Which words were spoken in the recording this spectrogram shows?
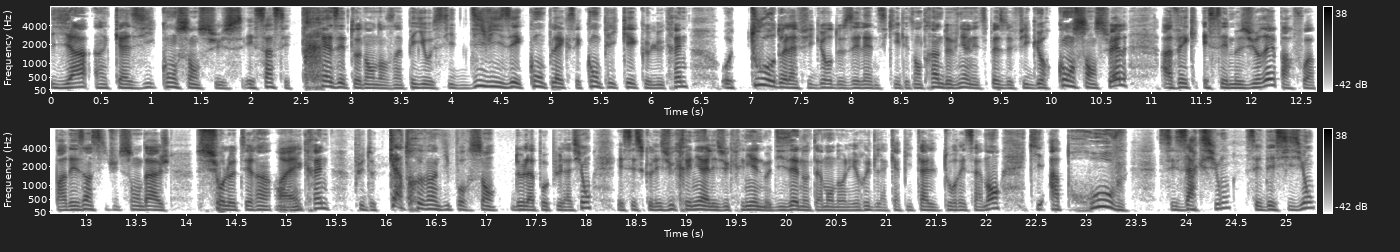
il y a un quasi-consensus. Et ça, c'est très étonnant dans un pays aussi divisé, complexe et compliqué que l'Ukraine autour de la figure de Zelensky. Il est en train de devenir une espèce de figure consensuelle avec, et c'est mesuré parfois par des instituts de sondage sur le terrain en Ukraine, plus de 90% de la population. Et c'est ce que les Ukrainiens et les Ukrainiennes me disaient, notamment dans les rues de la capitale tout récemment, qui approuvent ses actions, ses décisions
